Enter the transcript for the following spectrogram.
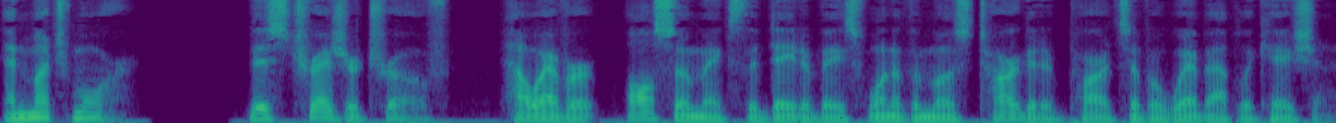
and much more. This treasure trove, however, also makes the database one of the most targeted parts of a web application.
